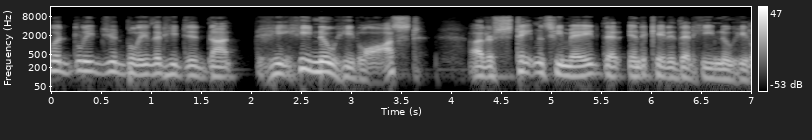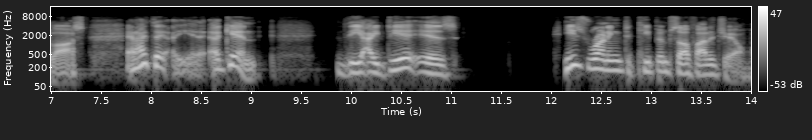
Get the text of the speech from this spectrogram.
would lead you to believe that he did not he he knew he lost. Uh, there's statements he made that indicated that he knew he lost. And I think again, the idea is he's running to keep himself out of jail.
